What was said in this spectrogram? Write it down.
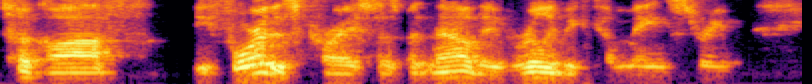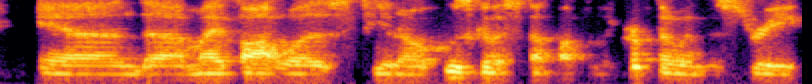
took off before this crisis, but now they've really become mainstream. And uh, my thought was, you know, who's going to step up in the crypto industry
